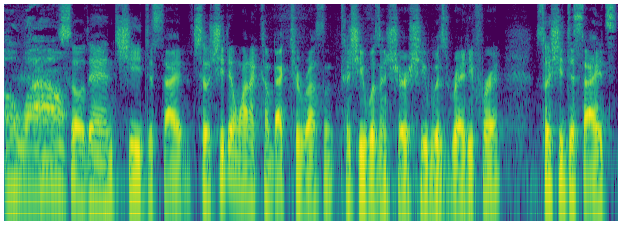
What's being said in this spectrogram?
Oh wow. So then she decided. So she didn't want to come back to wrestling because she wasn't sure she was ready for it. So she decides.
